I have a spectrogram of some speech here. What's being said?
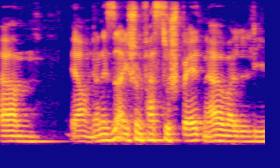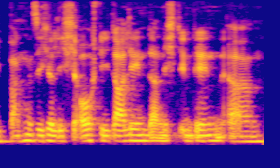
Ähm, ja, und dann ist es eigentlich schon fast zu spät, ne, weil die Banken sicherlich auch die Darlehen da nicht in den ähm,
